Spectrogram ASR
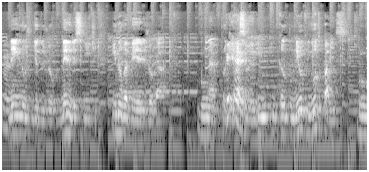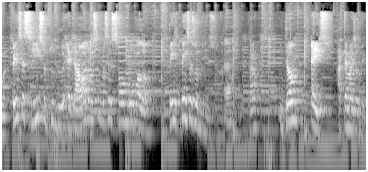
É. Nem no dia do jogo, nem no dia seguinte. E não vai ver ele jogar. Boa. Né? Porque É. vai ser em, em campo neutro em outro país. Boa. Pensa se isso tudo é da hora ou se você é só um mongolão. Pen- Pensa sobre isso, É. tá? Então, é isso. Até mais ouvir.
